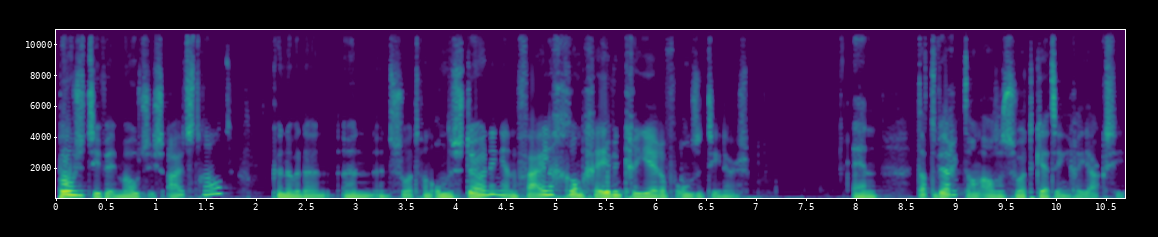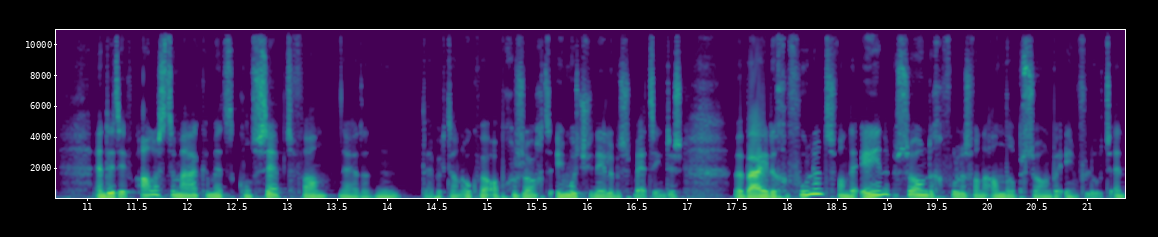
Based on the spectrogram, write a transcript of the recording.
positieve emoties uitstraalt, kunnen we een, een, soort van ondersteuning en een veiligere omgeving creëren voor onze tieners. En dat werkt dan als een soort kettingreactie. En dit heeft alles te maken met het concept van, nou dat, heb ik dan ook wel opgezocht, emotionele besmetting. Dus waarbij de gevoelens van de ene persoon de gevoelens van de andere persoon beïnvloedt. En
